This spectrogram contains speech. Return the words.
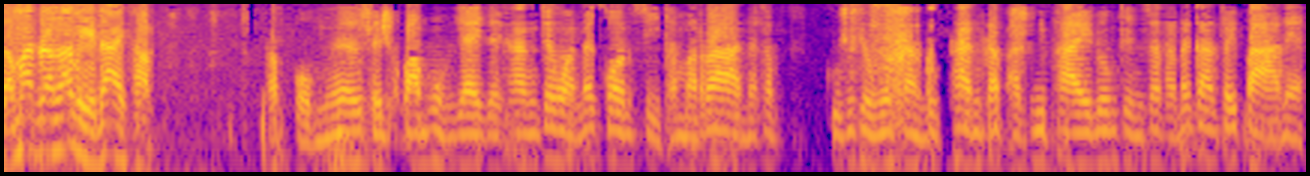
สามารถระงับเหตุได้ครับ ครับผมเป็นความห่วงใยจากทางจังหวัดนครศรีธรรมราชนะครับ คุณผู้ชมผู้ฟังทุกท่านครับอัคคีภัยรวมถึงสถานการณ์ไฟป่าเนี่ย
